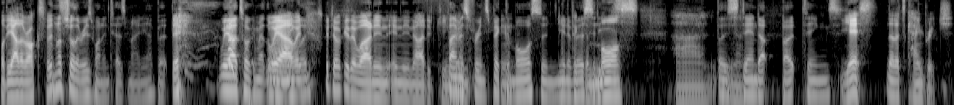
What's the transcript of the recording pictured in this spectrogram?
or the other Oxford. I'm not sure there is one in Tasmania, but There- we are talking about the we one are. in We're, we're talking the one in, in the United Kingdom. Famous for Inspector in- Morse and Inspector universities. Morse. Uh, Those you know. stand-up boat things. Yes, no, that's Cambridge.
